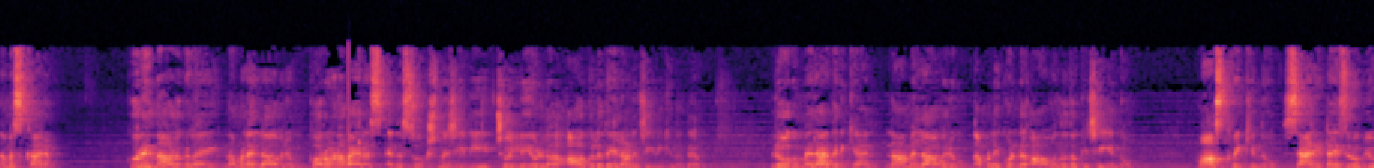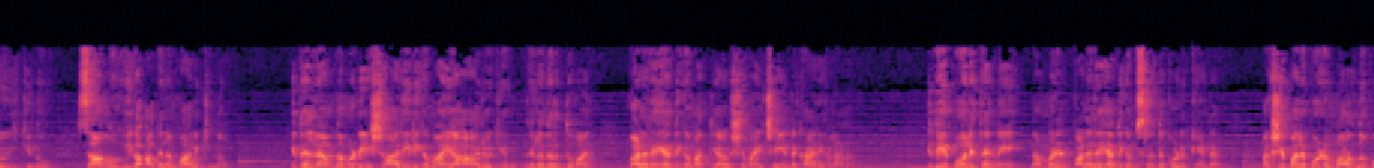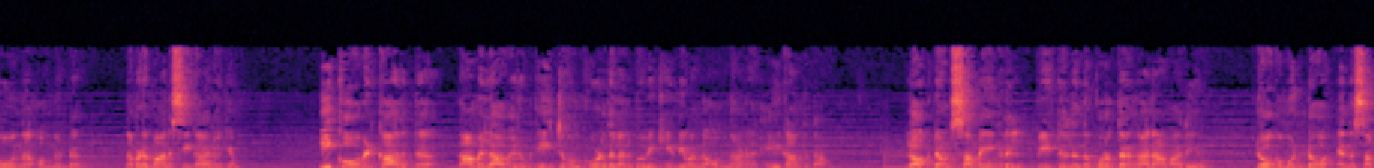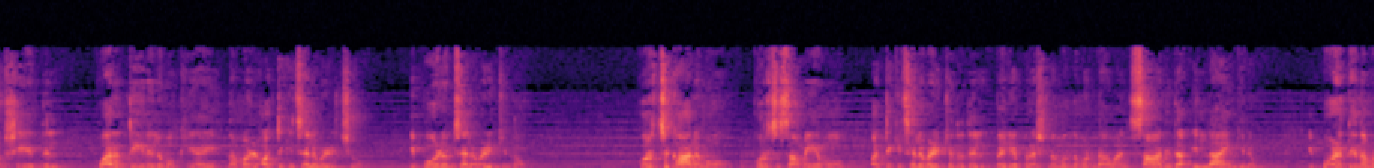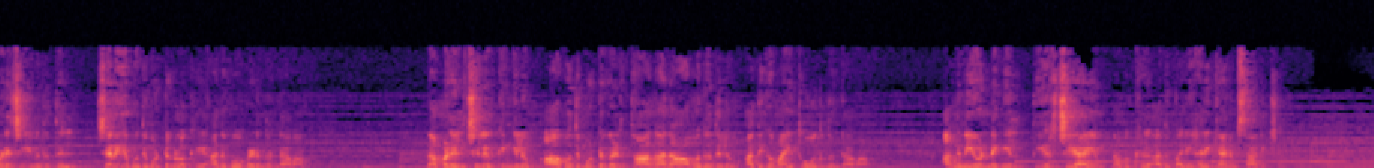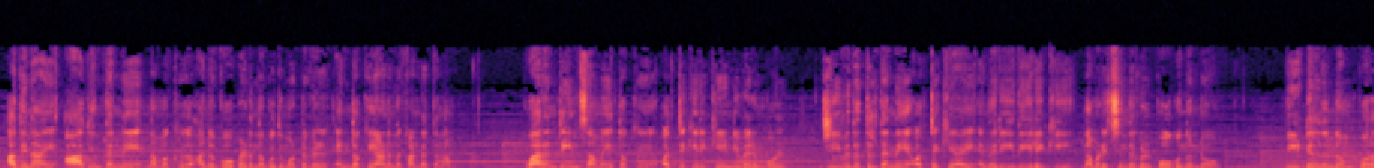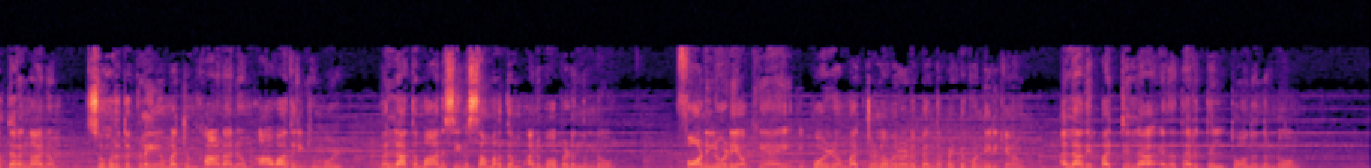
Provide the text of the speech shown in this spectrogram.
നമസ്കാരം. കുറെ നാളുകളായി നമ്മളെല്ലാവരും കൊറോണ വൈറസ് എന്ന സൂക്ഷ്മജീവിയെ ചൊല്ലിയുള്ള ആകുലതയിലാണ് ജീവിക്കുന്നത്. രോഗം വരാതിരിക്കാൻ നാം എല്ലാവരും നമ്മളെ കൊണ്ട് ആവുന്നതൊക്കെ ചെയ്യുന്നു. മാസ്ക് വയ്ക്കുന്നു സാനിറ്റൈസർ ഉപയോഗിക്കുന്നു സാമൂഹിക അകലം പാലിക്കുന്നു. ഇതെല്ലാം നമ്മുടെ ശാരീരികമായ ആരോഗ്യം നിലനിർത്തുവാൻ വളരെയധികം അത്യാവശ്യമായി ചെയ്യേണ്ട കാര്യങ്ങളാണ്. ഇതേപോലെ തന്നെ നമ്മൾ വളരെയധികം ശ്രദ്ധ കൊടുക്കേണ്ട പക്ഷെ പലപ്പോഴും മറന്നു പോകുന്ന ഒന്നുണ്ട്. നമ്മുടെ മാനസികാരോഗ്യം. ഈ കോവിഡ് കാലത്ത് നാം എല്ലാവരും ഏറ്റവും കൂടുതൽ അനുഭവിക്കേണ്ടി വന്ന ഒന്നാണ് ഏകാന്തത. ലോക്ക്ഡൌൺ സമയങ്ങളിൽ വീട്ടിൽ നിന്ന് പുറത്തിറങ്ങാനാവാതെയും രോഗമുണ്ടോ എന്ന സംശയത്തിൽ ക്വാറന്റീനിലുമൊക്കെയായി നമ്മൾ ഒറ്റയ്ക്ക് ചെലവഴിച്ചു. ഇപ്പോഴും ചെലവഴിക്കുന്നു. കുറച്ചു കാലമോ കുറച്ചു സമയമോ ഒറ്റയ്ക്ക് ചെലവഴിക്കുന്നതിൽ വലിയ പ്രശ്നമൊന്നും ഉണ്ടാവാൻ സാധ്യത ഇല്ല എങ്കിലും ഇപ്പോഴത്തെ നമ്മുടെ ജീവിതത്തിൽ ചെറിയ ബുദ്ധിമുട്ടുകളൊക്കെ അനുഭവപ്പെടുന്നുണ്ടാവാം. നമ്മളിൽ ചിലർക്കെങ്കിലും ആ ബുദ്ധിമുട്ടുകൾ താങ്ങാനാവുന്നതിലും അധികമായി തോന്നുന്നുണ്ടാവാം. അങ്ങനെയുണ്ടെങ്കിൽ തീർച്ചയായും നമുക്ക് അത് പരിഹരിക്കാനും സാധിക്കും. അതിനായി ആദ്യം തന്നെ നമുക്ക് അനുഭവപ്പെടുന്ന ബുദ്ധിമുട്ടുകൾ എന്തൊക്കെയാണെന്ന് കണ്ടെത്തണം. ക്വാറന്റൈൻ സമയത്തൊക്കെ ഒറ്റയ്ക്കിരിക്കേണ്ടി വരുമ്പോൾ ജീവിതത്തിൽ തന്നെ ഒറ്റയ്ക്കായി എന്ന രീതിയിലേക്ക് നമ്മുടെ ചിന്തകൾ പോകുന്നുണ്ടോ? വീട്ടിൽ നിന്നും പുറത്തിറങ്ങാനും സുഹൃത്തുക്കളെയും മറ്റും കാണാനും ആവാതിരിക്കുമ്പോൾ വല്ലാത്ത മാനസിക സമ്മർദ്ദം അനുഭവപ്പെടുന്നുണ്ടോ? ഫോണിലൂടെയൊക്കെയായി ഇപ്പോഴും മറ്റുള്ളവരോട് ബന്ധപ്പെട്ടുകൊണ്ടിരിക്കണം. അല്ലാതെ പറ്റില്ല എന്ന തരത്തിൽ തോന്നുന്നുണ്ടോ?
